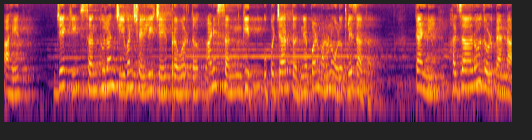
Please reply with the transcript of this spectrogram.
आहेत जे की संतुलन जीवनशैलीचे प्रवर्तक आणि संगीत उपचार तज्ज्ञ पण म्हणून ओळखले जातात. त्यांनी हजारो जोडप्यांना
